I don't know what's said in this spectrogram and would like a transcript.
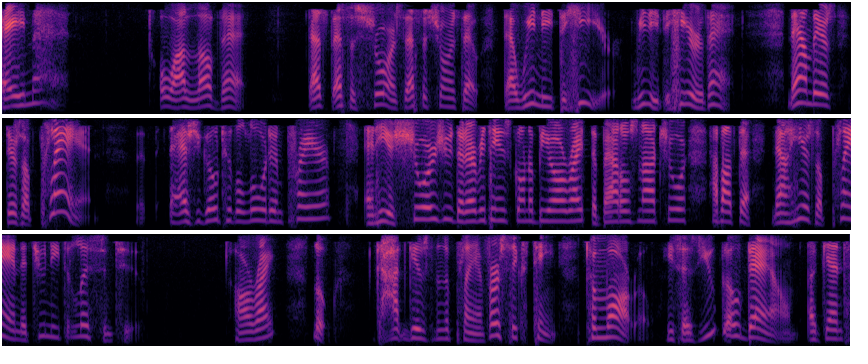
Amen. Oh, I love that. That's that's assurance. That's assurance that that we need to hear. We need to hear that. Now there's there's a plan as you go to the Lord in prayer and he assures you that everything's going to be all right, the battle's not yours. How about that? Now here's a plan that you need to listen to. All right? Look, God gives them the plan. Verse 16, tomorrow, he says, you go down against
